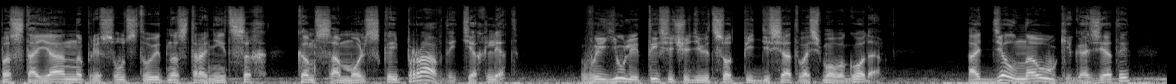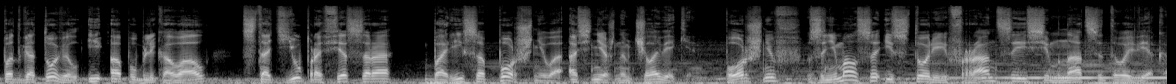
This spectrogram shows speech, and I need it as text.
постоянно присутствует на страницах «Комсомольской правды» тех лет. В июле 1958 года отдел науки газеты подготовил и опубликовал статью профессора Бориса Поршнева о снежном человеке. Поршнев занимался историей Франции XVII века.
